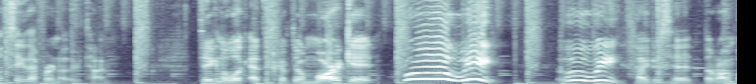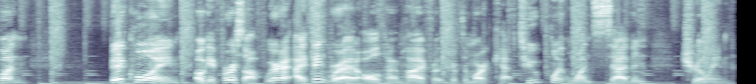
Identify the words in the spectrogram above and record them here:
let's save that for another time. Taking a look at the crypto market. Woo wee ooh wee i just hit the wrong button Bitcoin. Okay, first off, we're at, I think we're at all-time high for the crypto market cap, 2.17 trillion.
